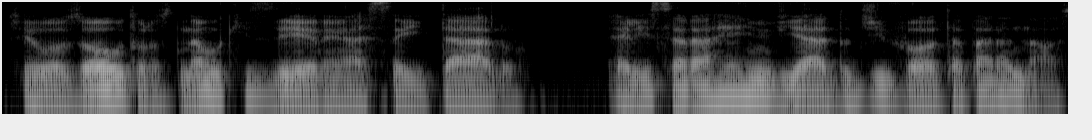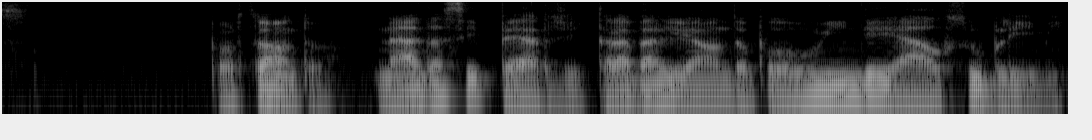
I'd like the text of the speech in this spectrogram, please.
Se os outros não quiserem aceitá-lo, ele será reenviado de volta para nós. Portanto, nada se perde trabalhando por um ideal sublime.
